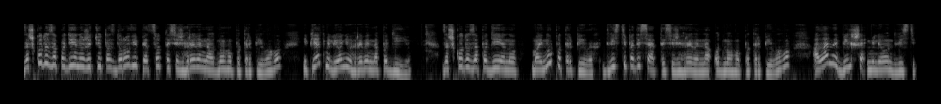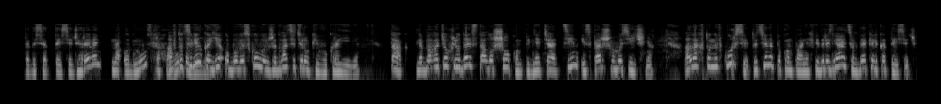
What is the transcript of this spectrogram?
За шкоду заподіяну життю та здоров'ю 500 тисяч гривень на одного потерпілого і 5 мільйонів гривень на подію. За шкоду заподіяну майну потерпілих 250 тисяч гривень на одного потерпілого, але не більше 1 250 тисяч гривень на одну страхову Автоцивілка подію. є обов'язковою вже 20 років в Україні. Так, для багатьох людей стало шоком підняття цін із 1 січня. Але хто не в курсі, то ціни по компаніях відрізняються в декілька тисяч.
